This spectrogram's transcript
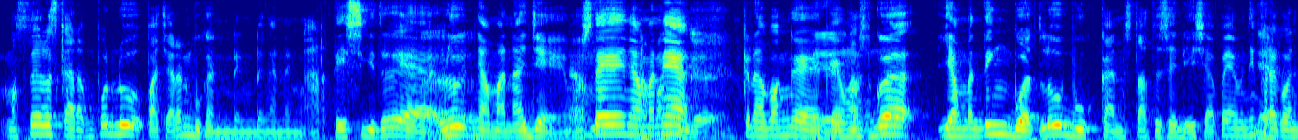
maksudnya lu sekarang pun lu pacaran bukan dengan, dengan yang artis gitu ya lu nyaman aja ya. Maksudnya kenapa nyamannya enggak? kenapa enggak? Ya Iya, kayak kenapa maksud gua yang penting buat lu bukan statusnya dia siapa yang penting Iya, frekuen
